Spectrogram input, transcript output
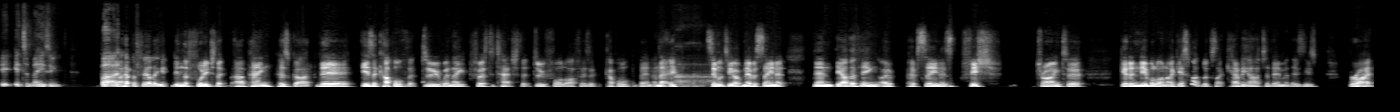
it, it's amazing. But I have a feeling in the footage that uh, Pang has got, there is a couple that do when they first attach that do fall off. There's a couple then, and that uh, similar to you. I've never seen it. Then the other thing I have seen is fish trying to get a nibble on. I guess what looks like caviar to them. There's these bright,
